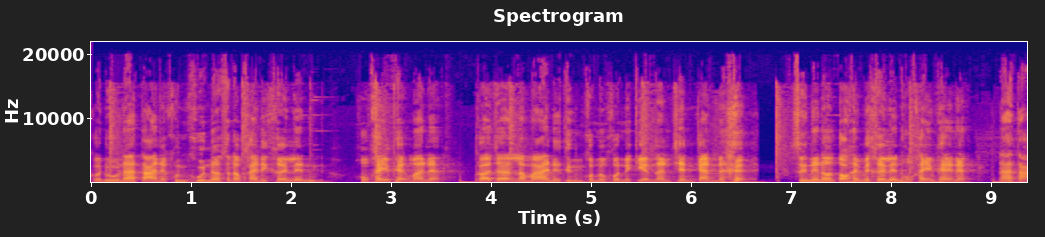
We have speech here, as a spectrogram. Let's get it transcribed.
ก็ดูหน้าตาเนี่ยคุ้นๆนะสำหรับใครที่เคยเล่นโฮมไคอิมแพกมาเนี่ย ก็อาจจะละไม้นึกถึงคนบางคนในเกมนั้นเช่นกันนะ ซึ่งแน่นอนต่อให้ไม่เคยเล่นโฮมไคอิมแพกเนี่ย หน้าตา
